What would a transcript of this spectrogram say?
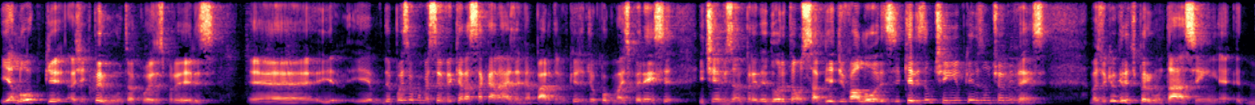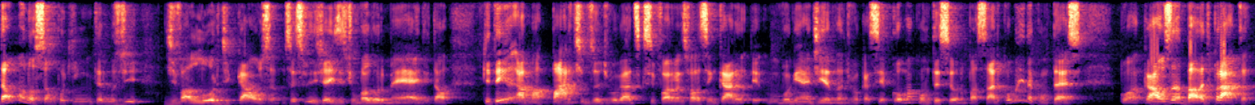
E é louco, porque a gente pergunta coisas para eles. é, e, e depois eu comecei a ver que era sacanagem da minha parte, também, porque a gente tinha um pouco mais de experiência e tinha visão empreendedora, então eu sabia de valores e que eles não tinham, porque eles não tinham vivência. Mas o que eu queria te perguntar, assim, é, dá uma noção um pouquinho em termos de, de valor de causa. Não sei se já existe um valor médio e tal. Porque tem uma parte dos advogados que se formam, eles falam assim, cara, eu vou ganhar dinheiro na advocacia, como aconteceu no passado, como ainda acontece com a causa bala de prata.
